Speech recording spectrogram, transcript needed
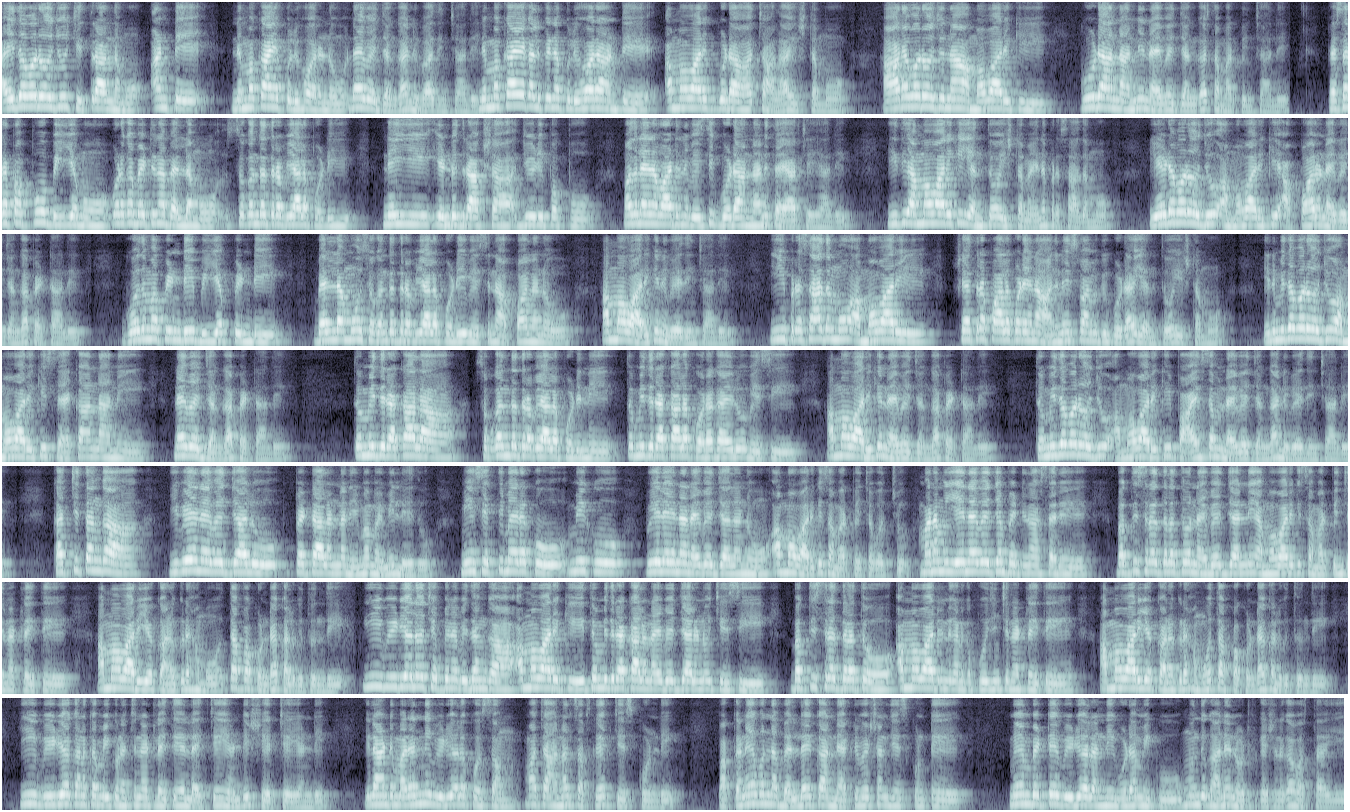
ఐదవ రోజు చిత్రాన్నము అంటే నిమ్మకాయ పులిహోరను నైవేద్యంగా నివాదించాలి. నిమ్మకాయ కలిపిన పులిహోర అంటే అమ్మవారికి కూడా చాలా ఇష్టము. ఆరవ రోజున అమ్మవారికి గూడాన్నాన్ని నైవేద్యంగా సమర్పించాలి. పెసరపప్పు బియ్యము ఉడకబెట్టిన బెల్లము సుగంధ ద్రవ్యాల పొడి నెయ్యి ఎండు ద్రాక్ష జీడిపప్పు మొదలైన వాటిని వేసి గూడాన్నాన్ని తయారు చేయాలి. ఇది అమ్మవారికి ఎంతో ఇష్టమైన ప్రసాదము. ఏడవ రోజు అమ్మవారికి అప్పాలు నైవేద్యంగా పెట్టాలి. గోధుమ పిండి బియ్యం పిండి బెల్లము సుగంధ ద్రవ్యాల పొడి వేసిన అప్పాలను అమ్మవారికి నివేదించాలి. ఈ ప్రసాదము అమ్మవారి క్షేత్రపాలకుడైన ఆంజనేయస్వామికి కూడా ఎంతో ఇష్టము. ఎనిమిదవ రోజు అమ్మవారికి శాఖాన్నాన్ని నైవేద్యంగా పెట్టాలి. తొమ్మిది రకాల సుగంధ ద్రవ్యాల పొడిని తొమ్మిది రకాల కూరగాయలు వేసి అమ్మవారికి నైవేద్యంగా పెట్టాలి. తొమ్మిదవ రోజు అమ్మవారికి పాయసం నైవేద్యంగా నివేదించాలి. ఖచ్చితంగా ఇవే నైవేద్యాలు పెట్టాలన్న నియమమేమీ లేదు. మీ శక్తి మేరకు మీకు వీలైన నైవేద్యాలను అమ్మవారికి సమర్పించవచ్చు. మనం ఏ నైవేద్యం పెట్టినా సరే భక్తి శ్రద్ధలతో నైవేద్యాన్ని అమ్మవారికి సమర్పించినట్లయితే అమ్మవారి యొక్క అనుగ్రహము తప్పకుండా కలుగుతుంది. ఈ వీడియోలో చెప్పిన విధంగా అమ్మవారికి తొమ్మిది రకాల నైవేద్యాలను చేసి భక్తి శ్రద్ధలతో అమ్మవారిని కనుక పూజించినట్లయితే అమ్మవారి యొక్క అనుగ్రహము తప్పకుండా కలుగుతుంది. ఈ వీడియో కనుక మీకు నచ్చినట్లయితే లైక్ చేయండి షేర్ చేయండి. ఇలాంటి మరిన్ని వీడియోల కోసం మా ఛానల్ సబ్స్క్రైబ్ చేసుకోండి. పక్కనే ఉన్న బెల్ ఐకాన్ని యాక్టివేషన్ చేసుకుంటే మేము పెట్టే వీడియోలన్నీ కూడా మీకు ముందుగానే నోటిఫికేషన్గా వస్తాయి.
